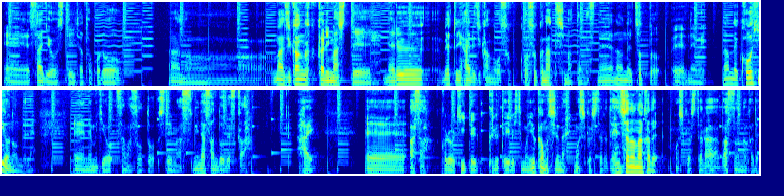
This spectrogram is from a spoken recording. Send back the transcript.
えー、作業していたところあのー、まあ時間がかかりまして寝るベッドに入る時間が遅くなってしまったんですね。なのでちょっと、えー、眠い。なのでコーヒーを飲んでね、え、眠気を覚まそうとしています。皆さんどうですか？はい。えー、朝これを聞いてくれている人もいるかもしれない。もしかしたら電車の中でもしかしたらバスの中で、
